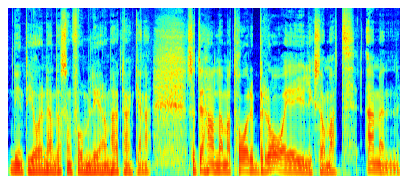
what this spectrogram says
det är inte jag den enda som formulerar de här tankarna. Så det handlar om att ha det bra är ju liksom att, ja, men,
